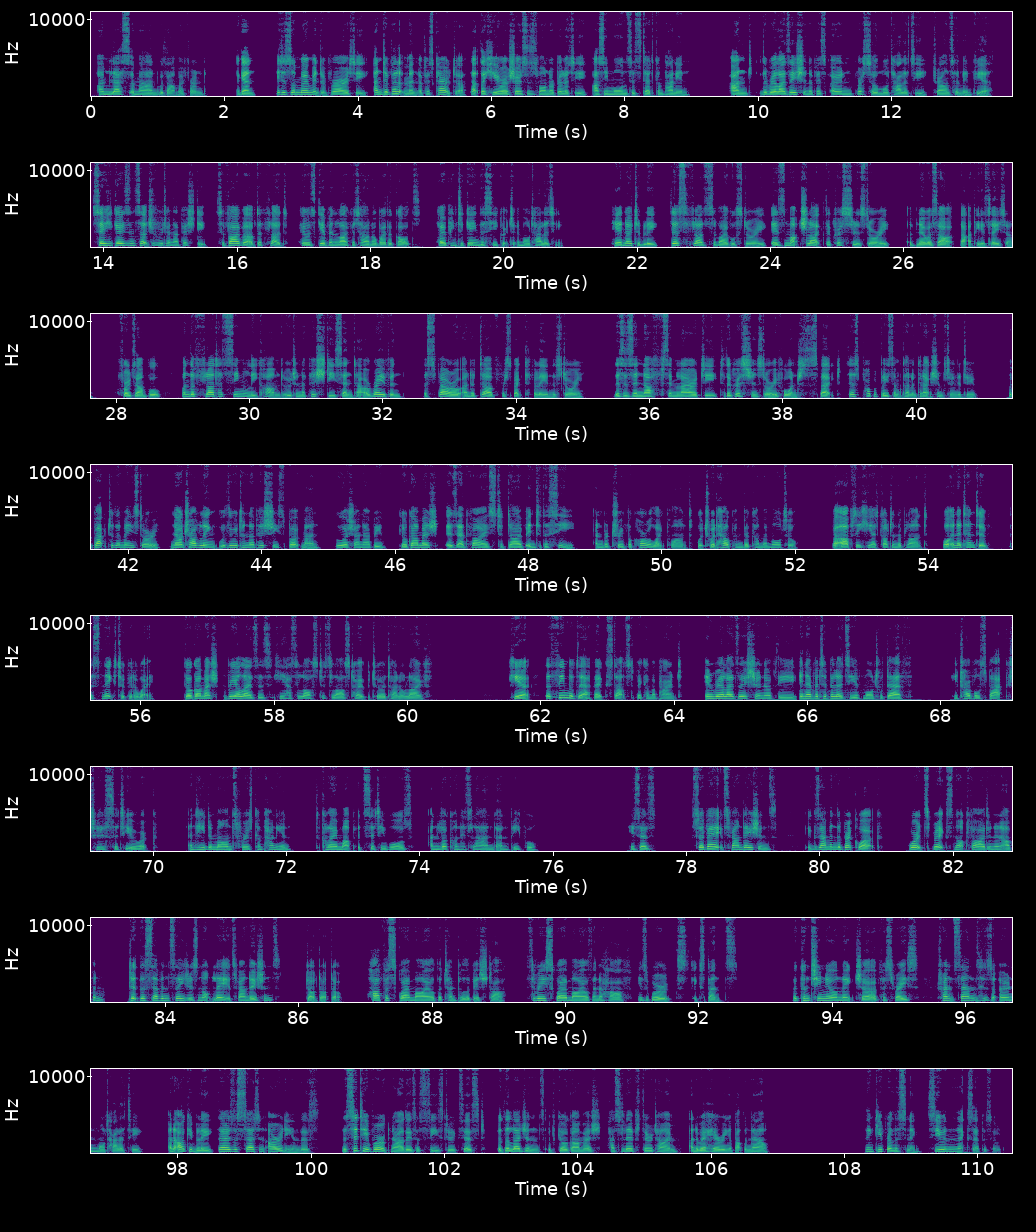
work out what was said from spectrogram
I'm less a man without my friend. Again, it is a moment of rarity and development of his character that the hero shows his vulnerability as he mourns his dead companion, and the realization of his own brittle mortality drowns him in fear. So he goes in search of Utnapishti, survivor of the flood, who was given life eternal by the gods, hoping to gain the secret to immortality. Here, notably, this flood survival story is much like the Christian story of Noah's Ark that appears later. For example, when the flood had seemingly calmed, Utnapishti sent out a raven, a sparrow, and a dove respectively in the story. This is enough similarity to the Christian story for one to suspect there's probably some kind of connection between the two. But back to the main story. Now travelling with Utnapishti's boatman, Urshanabi, Gilgamesh is advised to dive into the sea and retrieve a coral like plant which would help him become immortal. But after he had gotten the plant, while inattentive, a snake took it away. Gilgamesh realizes he has lost his last hope to eternal life. Here, the theme of the epic starts to become apparent. In realization of the inevitability of mortal death, he travels back to his city Uruk, and he demands for his companion to climb up its city walls and look on his land and people. He says, Survey its foundations. Examine the brickwork. Were its bricks not fired in an oven? Did the seven sages not lay its foundations? Dot, dot, dot. Half a square mile the temple of Ishtar, three square miles and a half is Uruk's expense. The continual nature of his race transcends his own mortality, and arguably there is a certain irony in this. The city of Uruk nowadays has ceased to exist, but the legends of Gilgamesh has lived through time, and we're hearing about them now. Thank you for listening. See you in the next episode.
